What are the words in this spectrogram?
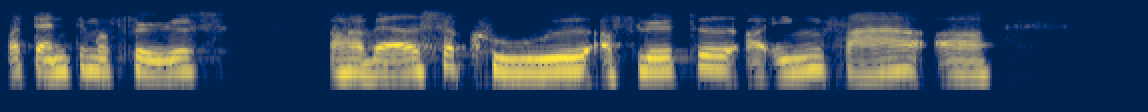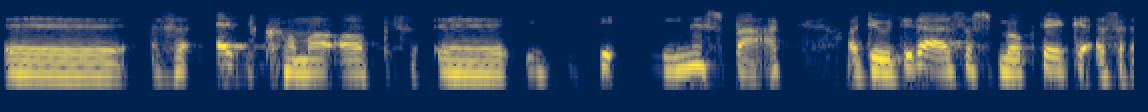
hvordan det må føles at have været så kude og flyttet og ingen far og øh, altså alt kommer op øh, i det ene spark. Og det er jo det, der er så smukt, ikke? Altså,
